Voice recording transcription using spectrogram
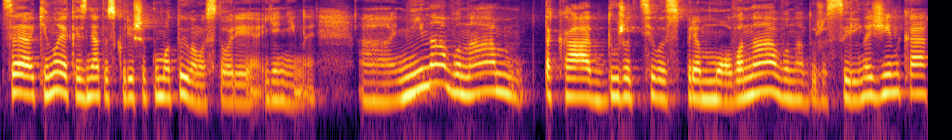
Це кіно, яке знято скоріше по мотивам історії Яніни. Ніна, вона така дуже цілеспрямована, вона дуже сильна жінка.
